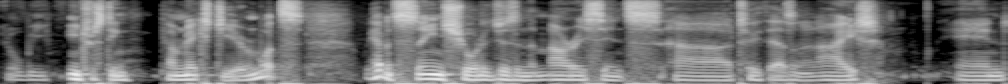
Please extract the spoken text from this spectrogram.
it'll be interesting come next year. And what's we haven't seen shortages in the Murray since uh, 2008, and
